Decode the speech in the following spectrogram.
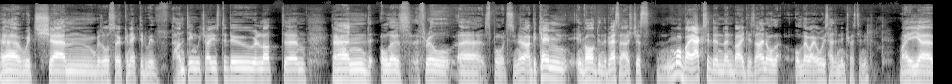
uh, which um, was also connected with hunting, which I used to do a lot. Um, and all those thrill uh, sports. You know, I became involved in the dressage just more by accident than by design, although I always had an interest in it. My uh,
